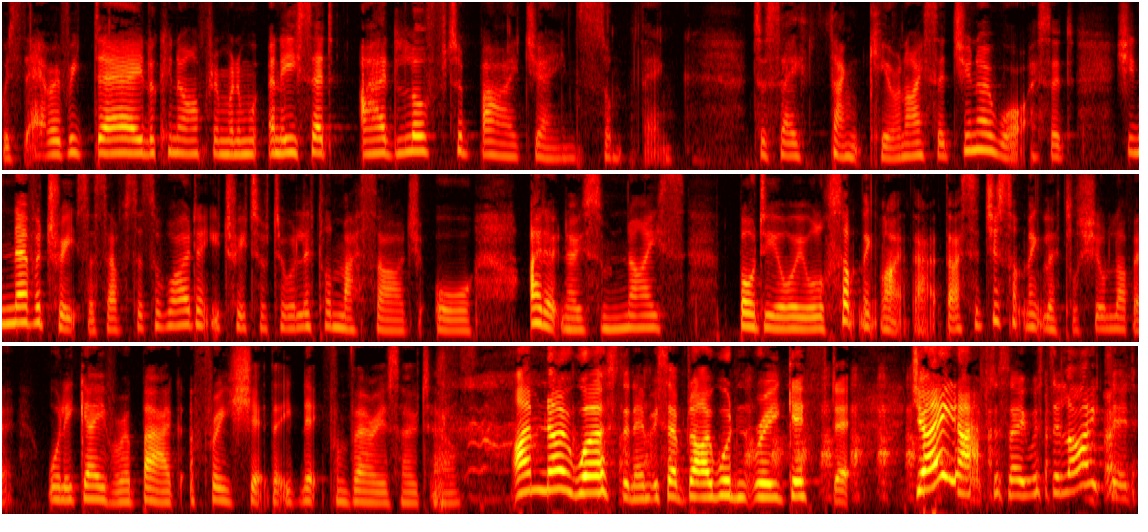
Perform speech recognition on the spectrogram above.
was there every day looking after him. And, he said, I'd love to buy Jane something to say thank you. And I said, Do you know what? I said, She never treats herself. So why don't you treat her to a little massage or, I don't know, some nice body oil or something like that? I said, Just something little. She'll love it. Well, he gave her a bag of free shit that he'd nicked from various hotels. I'm no worse than him, except I wouldn't re gift it. Jane, I have to say, was delighted.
